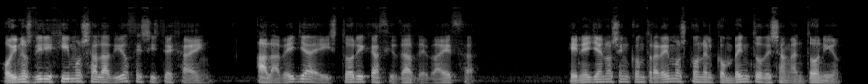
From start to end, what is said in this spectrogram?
Hoy nos dirigimos a la diócesis de Jaén a la bella e histórica ciudad de Baeza. En ella nos encontraremos con el convento de San Antonio,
